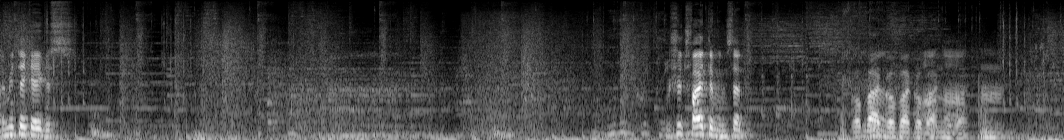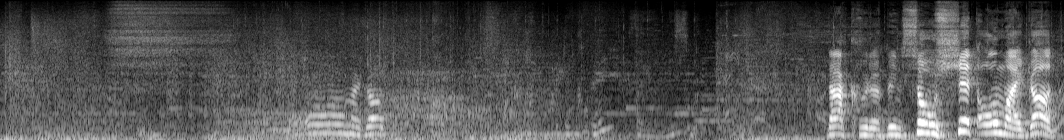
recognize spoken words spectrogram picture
Let me take Aegis. We should fight him instead. Go back, go back, go Oh, back, no. go back. Hmm. Oh my god. That could have been so shit, oh my god!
